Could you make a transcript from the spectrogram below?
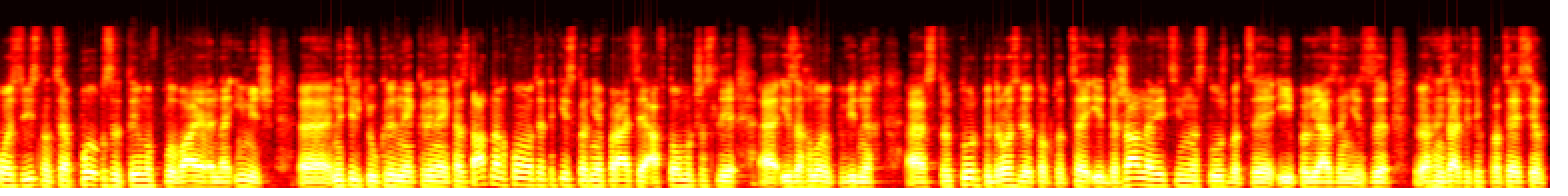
Ось, звісно, це позитивно впливає на імідж е, не тільки України як країни, яка здатна виконувати такі складні операції, а в тому числі е, і загалом відповідних структур підрозділів. Тобто, це і державна авіаційна служба, це і пов'язані з організацією цих процесів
